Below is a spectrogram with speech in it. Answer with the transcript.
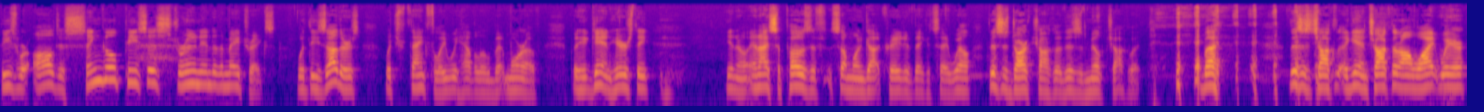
these were all just single pieces strewn into the matrix. With these others, which thankfully we have a little bit more of. But again, here's the, you know, and I suppose if someone got creative, they could say, well, this is dark chocolate, this is milk chocolate. but this is chocolate, again, chocolate on white ware.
